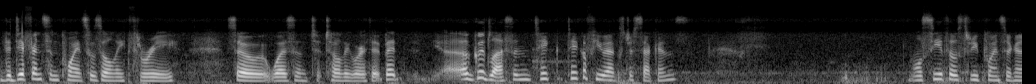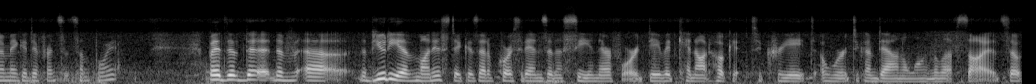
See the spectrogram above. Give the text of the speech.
the difference in points was only three, so it wasn't totally worth it. But a good lesson. Take, take a few extra seconds. We'll see if those three points are going to make a difference at some point. But the the the, uh, the beauty of monistic is that of course it ends in a C, and therefore David cannot hook it to create a word to come down along the left side. So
